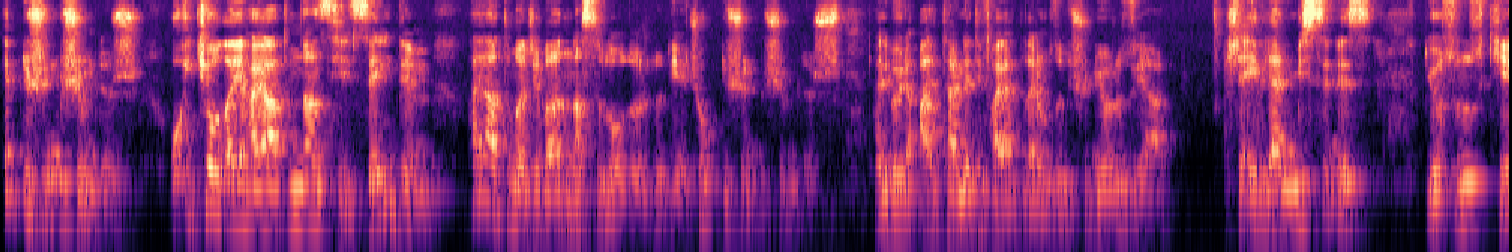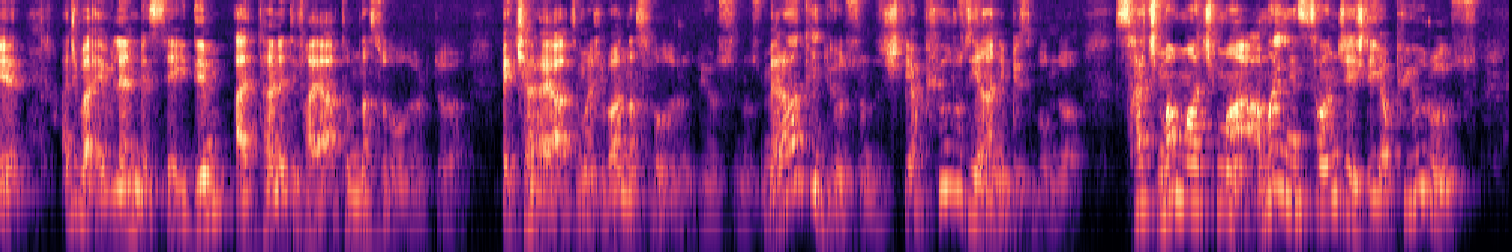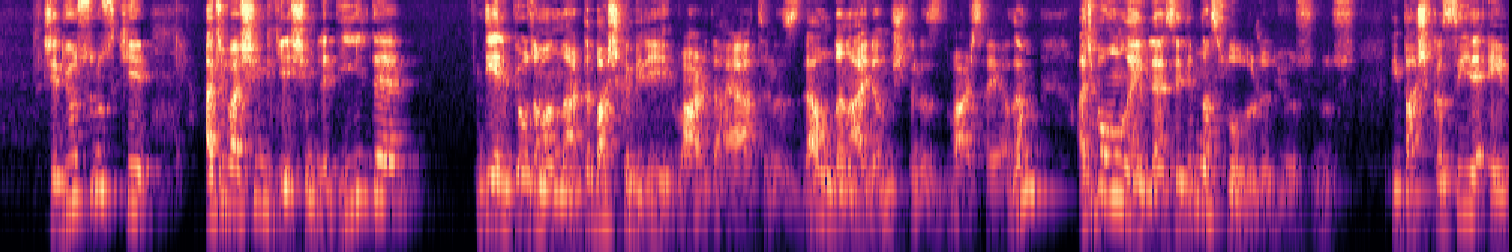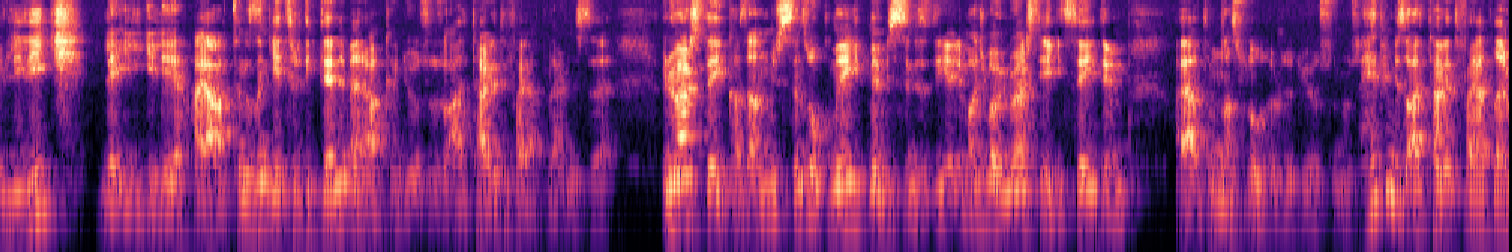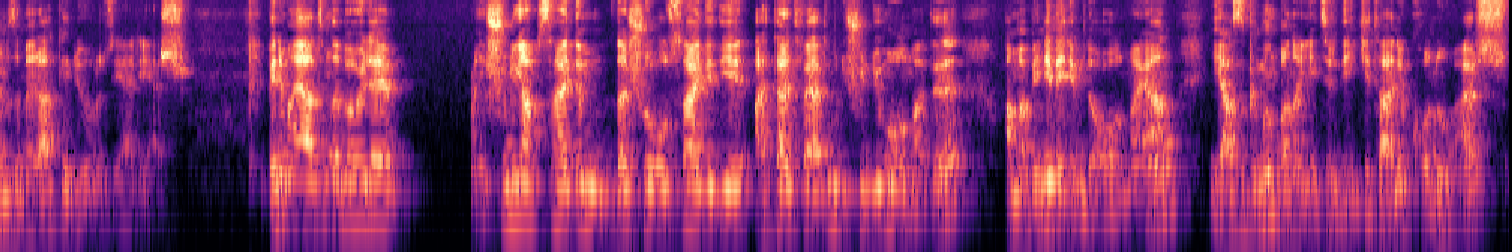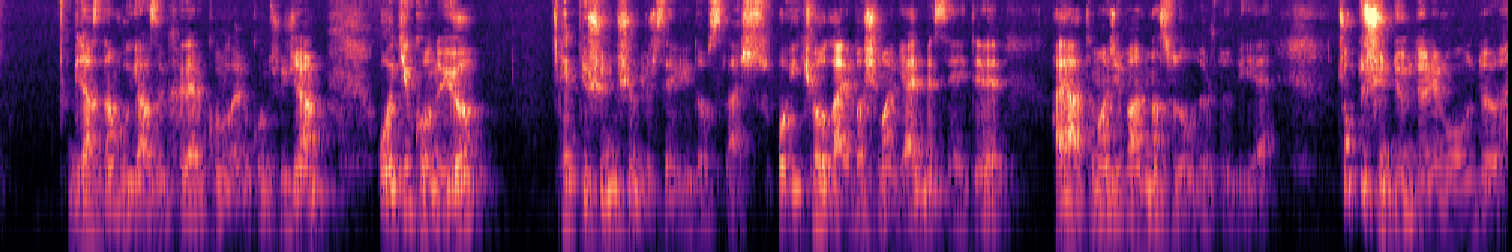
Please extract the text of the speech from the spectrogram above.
Hep düşünmüşümdür. O iki olayı hayatımdan silseydim hayatım acaba nasıl olurdu diye çok düşünmüşümdür. Hani böyle alternatif hayatlarımızı düşünüyoruz ya. İşte evlenmişsiniz Diyorsunuz ki acaba evlenmeseydim alternatif hayatım nasıl olurdu? Bekar hayatım acaba nasıl olurdu diyorsunuz. Merak ediyorsunuz işte yapıyoruz yani biz bunu. Saçma maçma ama insanca işte yapıyoruz. İşte diyorsunuz ki acaba şimdiki eşimle değil de diyelim ki o zamanlarda başka biri vardı hayatınızda. Ondan ayrılmıştınız varsayalım. Acaba onunla evlenseydim nasıl olurdu diyorsunuz bir başkasıyla evlilikle ilgili hayatınızın getirdiklerini merak ediyorsunuz. Alternatif hayatlarınızı. Üniversiteyi kazanmışsınız, okumaya gitmemişsiniz diyelim. Acaba üniversiteye gitseydim hayatım nasıl olurdu diyorsunuz. Hepimiz alternatif hayatlarımızı merak ediyoruz yer yer. Benim hayatımda böyle şunu yapsaydım da şu olsaydı diye alternatif hayatımı düşündüğüm olmadı. Ama benim elimde olmayan yazgımın bana getirdiği iki tane konu var. Birazdan bu yazgı kader konularını konuşacağım. O iki konuyu Hep düşünmüşümdür sevgili dostlar. O iki olay başıma gelmeseydi hayatım acaba nasıl olurdu diye. Çok düşündüğüm dönem oldu.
